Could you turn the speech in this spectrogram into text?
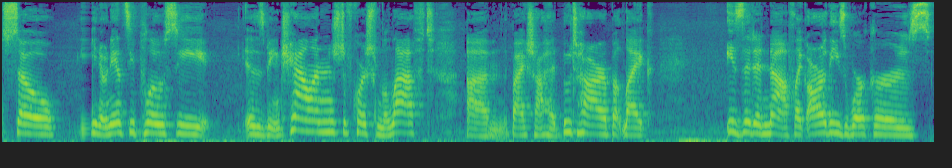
So, you know, Nancy Pelosi is being challenged, of course, from the left um, by Shahid Buttar, but like, is it enough? Like, are these workers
